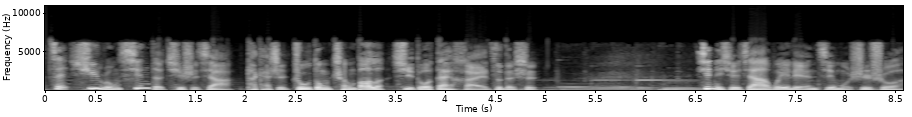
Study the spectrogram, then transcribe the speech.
在虚荣心的驱使下，他开始主动承包了许多带孩子的事。心理学家威廉·杰姆士说：“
